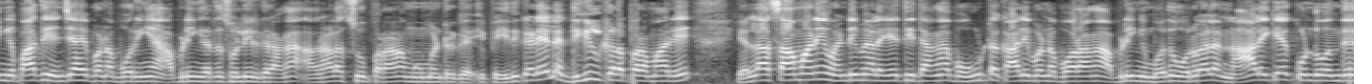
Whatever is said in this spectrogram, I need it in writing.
நீங்கள் பார்த்து என்ஜாய் பண்ண போகிறீங்க அப்படிங்கிறது சொல்லியிருக்கிறாங்க. அதனால் சூப்பரான மூமெண்ட் இருக்குது இப்போ இதுக்கடையில் திகில் கலப்புற மாதிரி எல்லா சாமானையும் வண்டி மேலே ஏற்றிட்டாங்க இப்போ வீட்டை காலி பண்ண போகிறாங்க அப்படிங்கும்போது ஒருவேளை நாளைக்கே கொண்டு வந்து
